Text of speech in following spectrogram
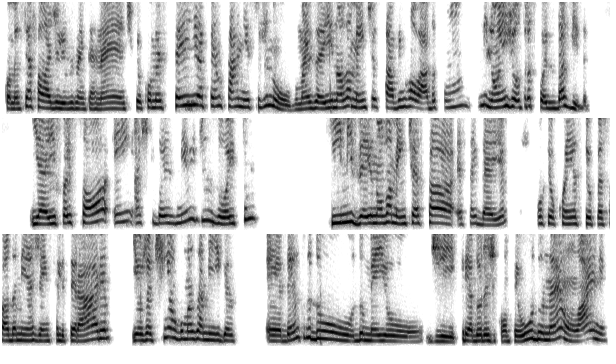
comecei a falar de livros na internet, que eu comecei a pensar nisso de novo. Mas aí, novamente, eu estava enrolada com milhões de outras coisas da vida. E aí foi só em, acho que 2018, que me veio novamente essa, essa ideia, porque eu conheci o pessoal da minha agência literária e eu já tinha algumas amigas é, dentro do, do meio de criadoras de conteúdo, né, online,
